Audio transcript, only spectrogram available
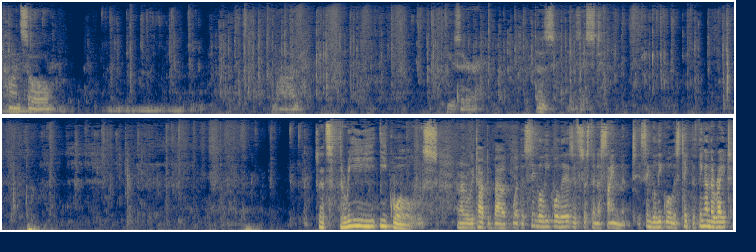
console log user does exist. So that's three equals. Remember we talked about what the single equal is? It's just an assignment. A single equal is take the thing on the right,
